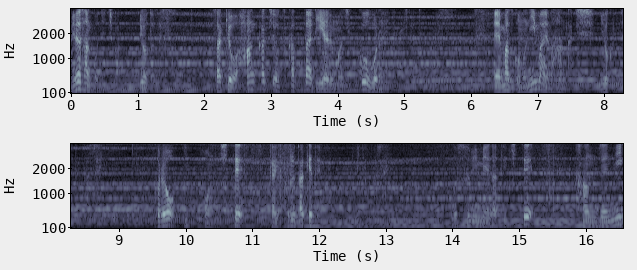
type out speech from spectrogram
皆さんこんにちは。りょうたです。さあ今日はハンカチを使ったリアルマジックをご覧いただきたいと思います、えーまずこの2枚のハンカチよく見ててください。これを1本にして1回振るだけで見てください。結び目ができて完全に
